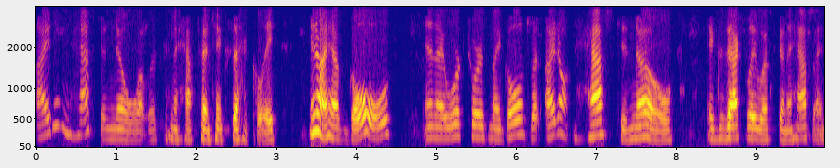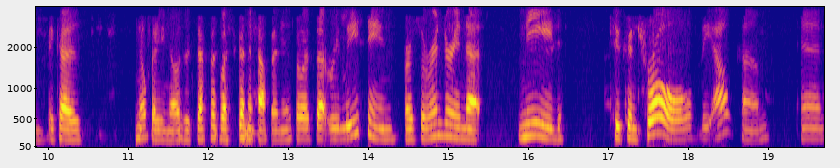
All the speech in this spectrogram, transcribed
I didn't have to know what was going to happen exactly. You know, I have goals and I work towards my goals, but I don't have to know exactly what's going to happen because nobody knows exactly what's going to happen. And so it's that releasing or surrendering that need to control the outcome and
